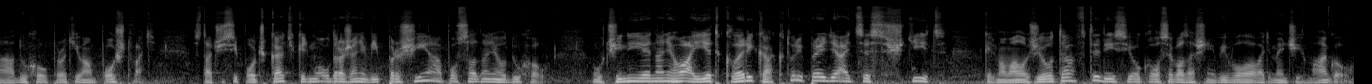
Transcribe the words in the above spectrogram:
a duchov proti vám poštvať. Stačí si počkať, keď mu odražanie vyprší a poslať na neho duchov. Účinný je na neho aj jed klerika, ktorý prejde aj cez štít. Keď má malo života, vtedy si okolo seba začne vyvolávať menších mágov.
